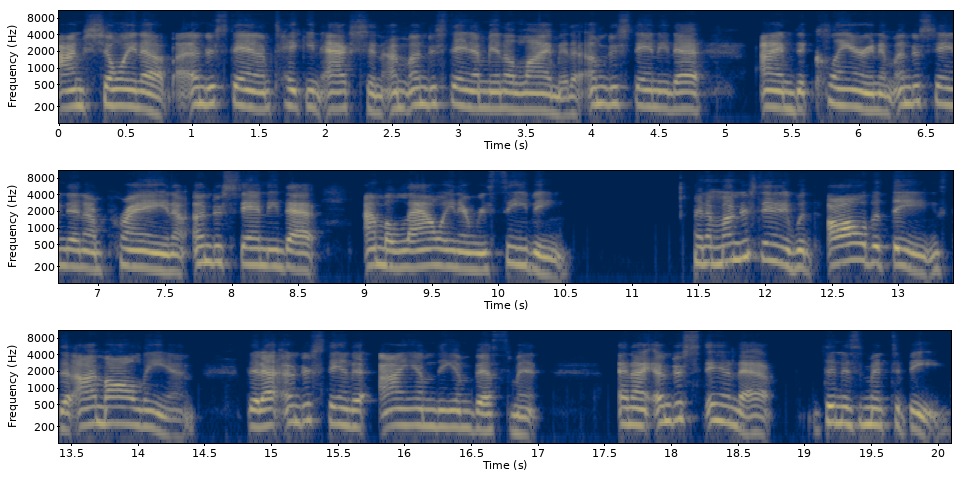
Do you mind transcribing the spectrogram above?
I'm showing up. I understand I'm taking action. I'm understanding I'm in alignment. I'm understanding that I'm declaring. I'm understanding that I'm praying. I'm understanding that I'm allowing and receiving. And I'm understanding with all the things that I'm all in, that I understand that I am the investment. And I understand that, then it's meant to be.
